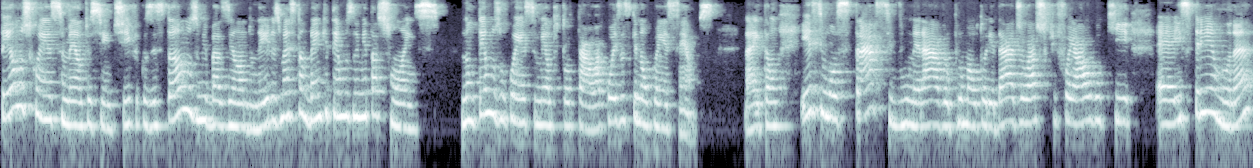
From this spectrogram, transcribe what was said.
temos conhecimentos científicos, estamos me baseando neles, mas também que temos limitações. Não temos um conhecimento total, há coisas que não conhecemos. Né? Então, esse mostrar-se vulnerável para uma autoridade, eu acho que foi algo que é extremo, né?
